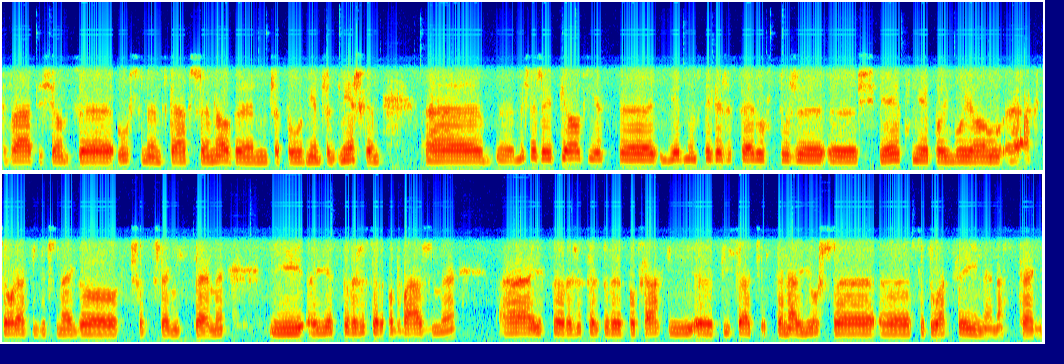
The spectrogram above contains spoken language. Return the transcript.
w 2008 w Teatrze Nowym, przed południem, przed Zmierzchem. E, myślę, że Piotr jest jednym z tych reżyserów, którzy świetnie pojmują aktora fizycznego w przestrzeni sceny i jest to reżyser odważny, e, jest to reżyser, który potrafi e, pisać scenariusze e, sytuacyjne na scenie.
